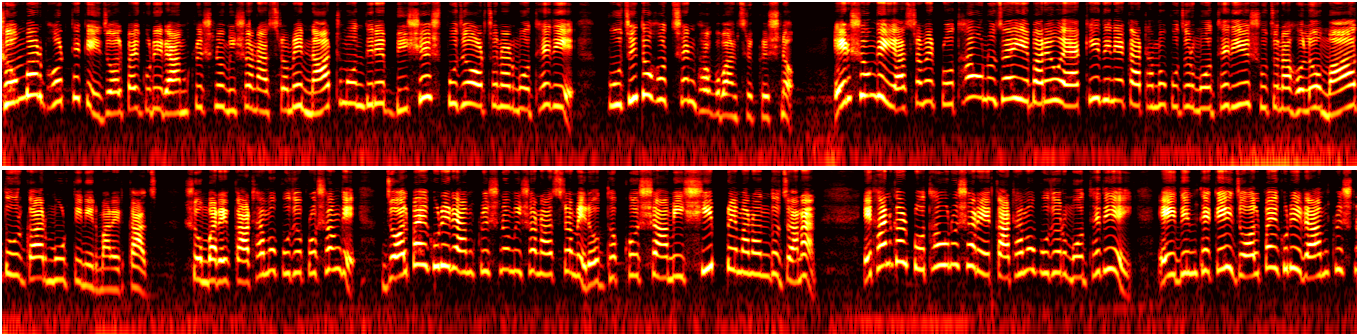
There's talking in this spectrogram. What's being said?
সোমবার ভোর থেকেই জলপাইগুড়ি রামকৃষ্ণ মিশন আশ্রমে নাট মন্দিরে বিশেষ পুজো অর্চনার মধ্যে দিয়ে পূজিত হচ্ছেন ভগবান শ্রীকৃষ্ণ। এর সঙ্গেই আশ্রমের প্রথা অনুযায়ী এবারেও একই দিনে কাঠামো পুজোর মধ্যে দিয়ে সূচনা হলো মা দুর্গার মূর্তি নির্মাণের কাজ। সোমবারের কাঠামো পুজো প্রসঙ্গে জলপাইগুড়ি রামকৃষ্ণ মিশন আশ্রমের অধ্যক্ষ স্বামী শিব প্রেমানন্দ জানান এখানকার প্রথা অনুসারে কাঠামো পুজোর মধ্যে দিয়েই এই দিন থেকেই জলপাইগুড়ি রামকৃষ্ণ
